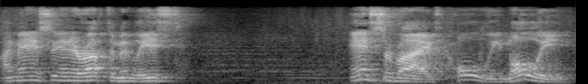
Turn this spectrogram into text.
I managed to interrupt them at least. And survived. Holy moly.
